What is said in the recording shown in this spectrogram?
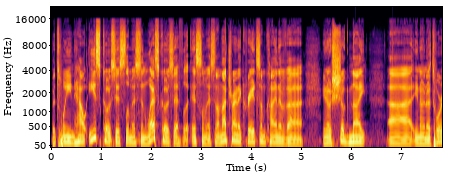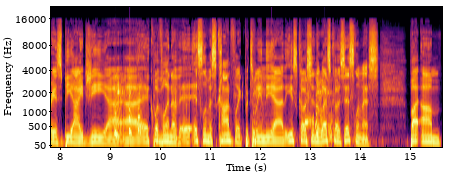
between how East Coast Islamists and West Coast Islamists, and I'm not trying to create some kind of, uh, you know, Suge Knight, uh, you know, notorious BIG uh, uh, equivalent of Islamist conflict between the uh, the East Coast and the West Coast Islamists, but um,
